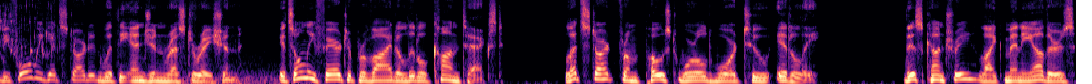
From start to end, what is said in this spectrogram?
Before we get started with the engine restoration, it's only fair to provide a little context. Let's start from post-World War II Italy. This country, like many others,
